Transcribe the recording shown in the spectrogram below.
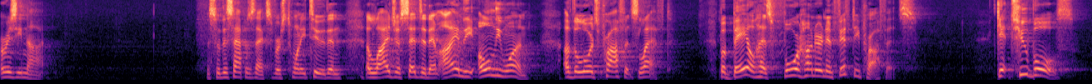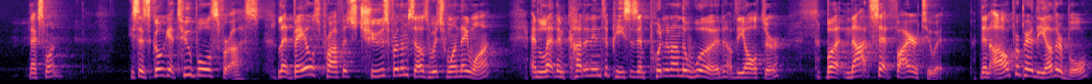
or is he not? And so this happens next, verse 22. Then Elijah said to them, I am the only one of the Lord's prophets left, but Baal has 450 prophets. Get two bulls. Next one. He says, Go get two bulls for us. Let Baal's prophets choose for themselves which one they want, and let them cut it into pieces and put it on the wood of the altar, but not set fire to it. Then I'll prepare the other bull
